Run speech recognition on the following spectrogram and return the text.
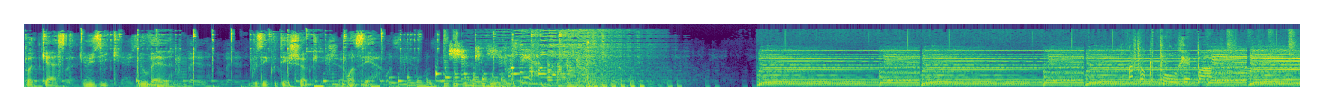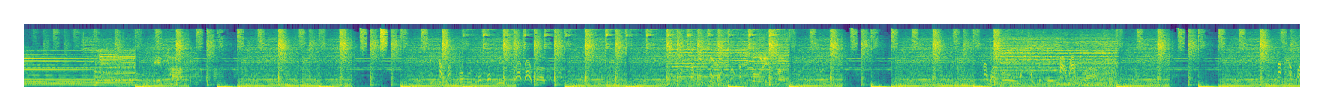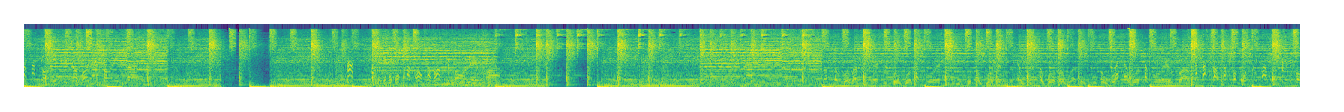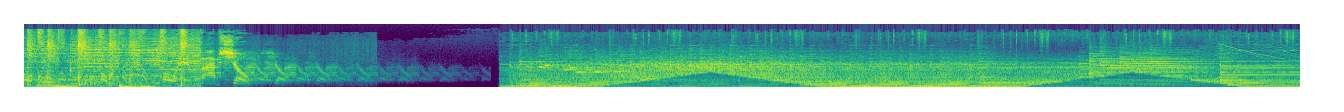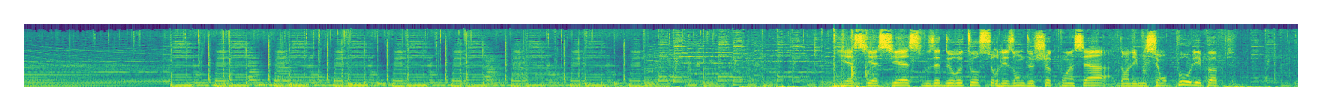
Podcast, musique, nouvelles. Vous écoutez choc.ca. Hip hop. Hip hop. Hip hop show. Yes, yes, vous êtes de retour sur les ondes de choc.ca dans l'émission Pour les Pop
